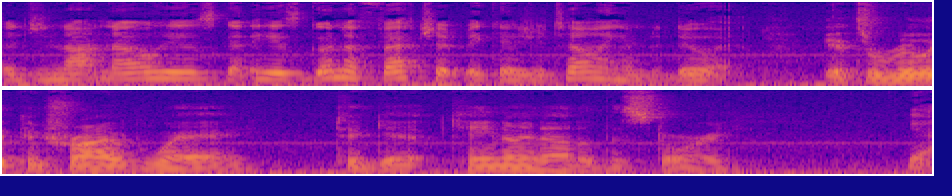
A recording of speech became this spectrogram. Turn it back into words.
Did you not know he was go- he's gonna fetch it because you're telling him to do it? It's a really contrived way to get K9 out of the story. Yeah.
